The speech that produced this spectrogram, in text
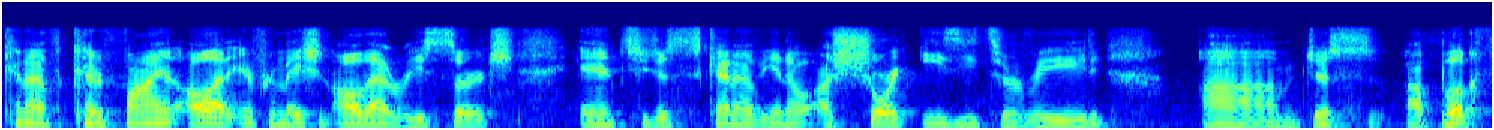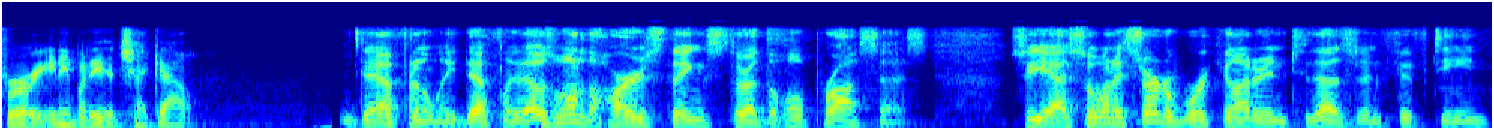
kind of confine all that information, all that research, into just kind of you know a short, easy to read, um, just a book for anybody to check out? Definitely, definitely. That was one of the hardest things throughout the whole process. So yeah, so when I started working on it in 2015,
